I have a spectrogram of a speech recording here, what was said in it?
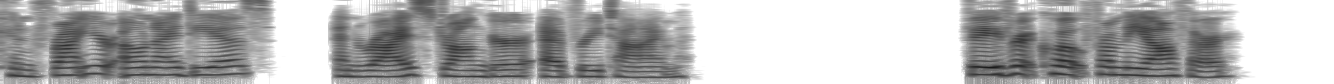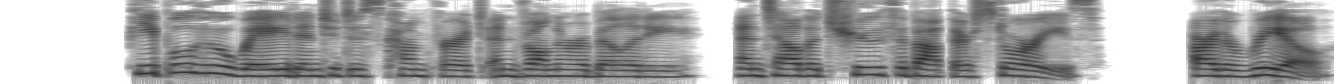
confront your own ideas, and rise stronger every time. Favorite quote from the author People who wade into discomfort and vulnerability and tell the truth about their stories are the real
